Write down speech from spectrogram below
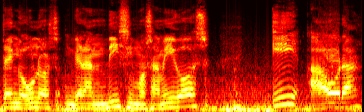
tengo unos grandísimos amigos y ahora,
